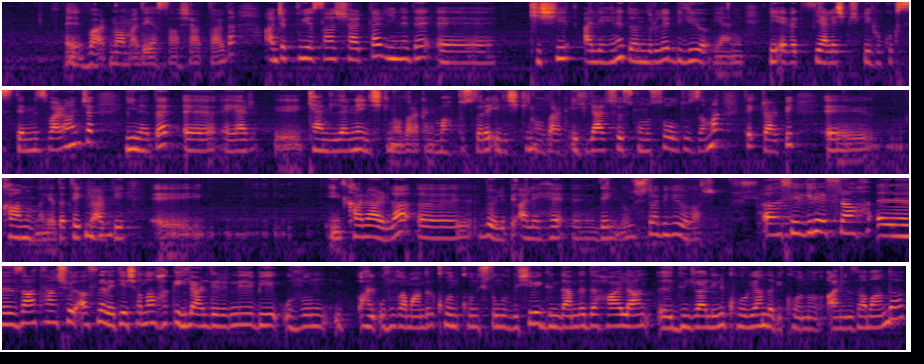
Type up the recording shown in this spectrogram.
e, var normalde yasal şartlarda. Ancak bu yasal şartlar yine de e, kişi aleyhine döndürülebiliyor. Yani bir evet yerleşmiş bir hukuk sistemimiz var ancak yine de e, eğer e, kendilerine ilişkin olarak hani mahpuslara ilişkin olarak ihlal söz konusu olduğu zaman tekrar bir e, kanunla ya da tekrar bir e, kararla e, böyle bir aleyhe e, delil oluşturabiliyorlar. Ee, Sevgili Esra, e, zaten şöyle aslında evet yaşanan hak ihlallerini bir uzun hani uzun zamandır konu konuştuğumuz bir şey ve gündemde de hala e, güncelliğini koruyan da bir konu aynı zamanda.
